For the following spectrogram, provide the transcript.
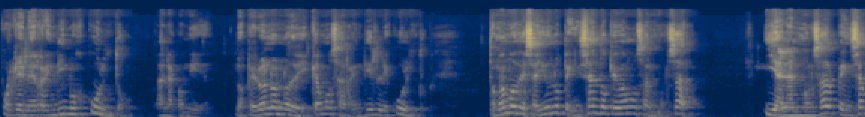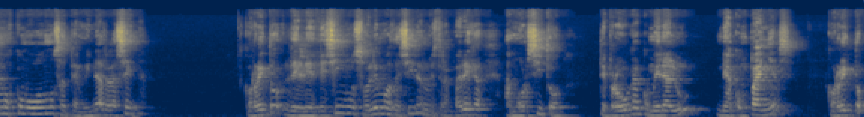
Porque le rendimos culto a la comida. Los peruanos nos dedicamos a rendirle culto. Tomamos desayuno pensando que vamos a almorzar y al almorzar pensamos cómo vamos a terminar la cena. ¿Correcto? Les decimos, solemos decir a nuestras parejas, amorcito, ¿te provoca comer algo? ¿Me acompañas? ¿Correcto?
